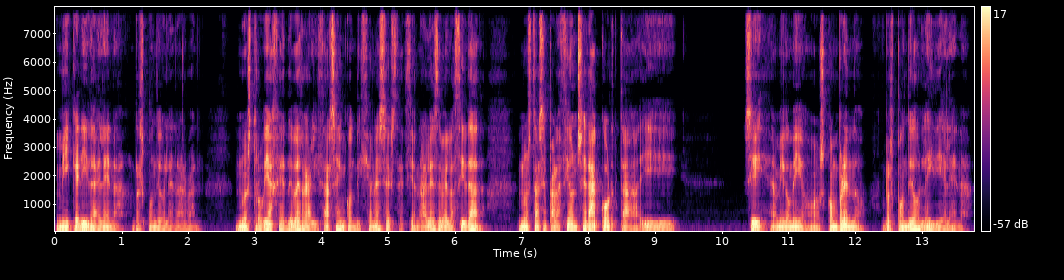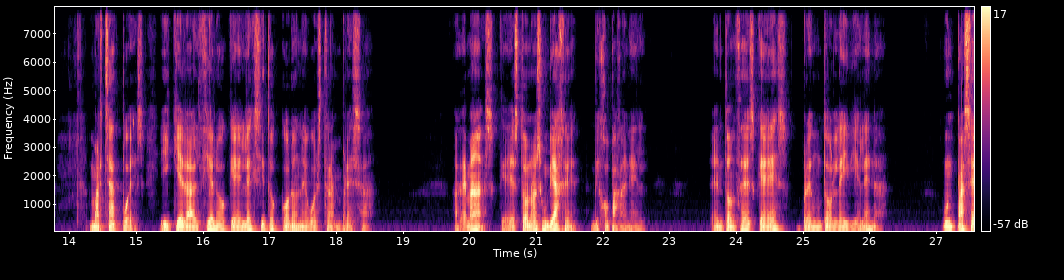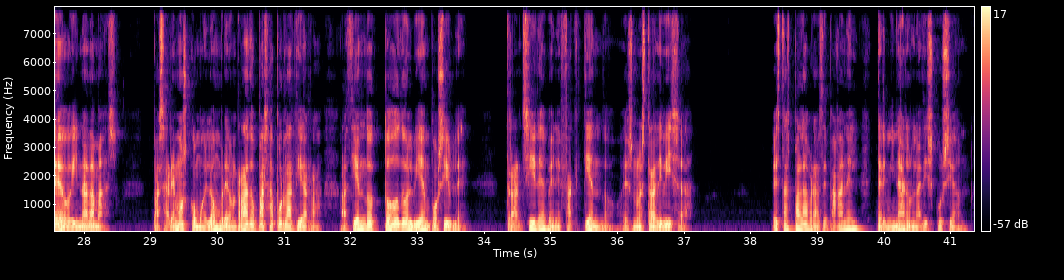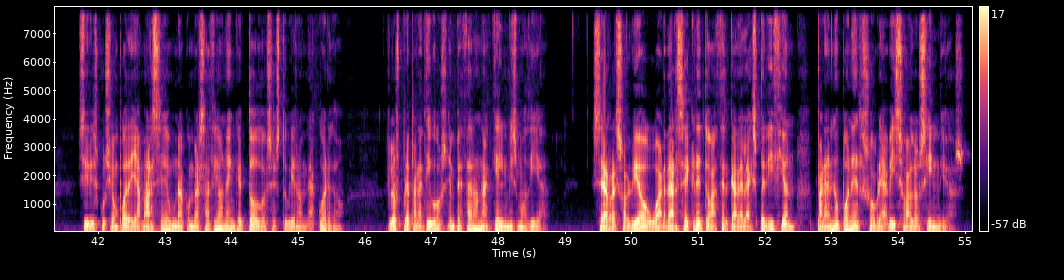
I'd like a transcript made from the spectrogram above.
Mi querida Helena, respondió Glenarvan, nuestro viaje debe realizarse en condiciones excepcionales de velocidad. Nuestra separación será corta y. Sí, amigo mío, os comprendo, respondió Lady Helena. Marchad, pues, y quiera el cielo que el éxito corone vuestra empresa. Además, que esto no es un viaje, dijo Paganel. Entonces, ¿qué es? preguntó Lady Helena. Un paseo y nada más. Pasaremos como el hombre honrado pasa por la tierra, haciendo todo el bien posible. Transire benefactiendo es nuestra divisa. Estas palabras de Paganel terminaron la discusión, si discusión puede llamarse una conversación en que todos estuvieron de acuerdo. Los preparativos empezaron aquel mismo día. Se resolvió guardar secreto acerca de la expedición para no poner sobre aviso a los indios.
